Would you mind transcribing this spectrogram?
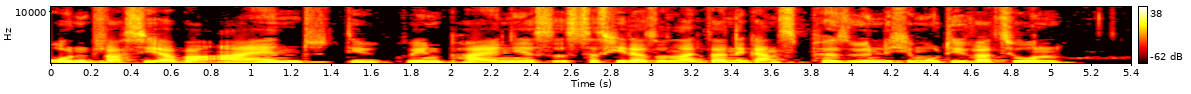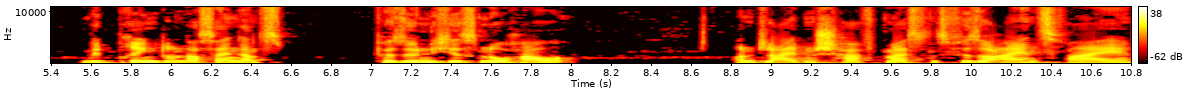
Und was sie aber eint, die Green Pioneers, ist, dass jeder so seine ganz persönliche Motivation mitbringt und auch sein ganz persönliches Know-how und Leidenschaft, meistens für so ein, zwei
